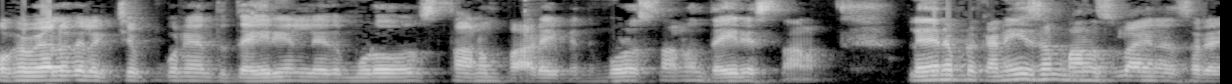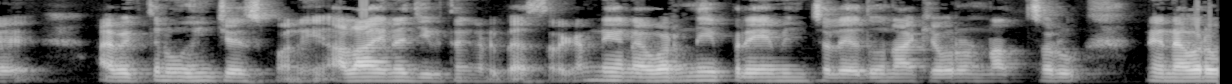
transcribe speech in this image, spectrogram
ఒకవేళ వీళ్ళకి చెప్పుకునేంత ధైర్యం లేదు. మూడో స్థానం పాడైపోయింది. మూడో స్థానం ధైర్య స్థానం లేనప్పుడు కనీసం మనసులో అయినా సరే ఆ వ్యక్తిని ఊహించేసుకొని అలా అయినా జీవితం గడిపేస్తారు. కానీ నేను ఎవరిని ప్రేమించలేదు నాకు ఎవరు నచ్చరు నేను ఎవరి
